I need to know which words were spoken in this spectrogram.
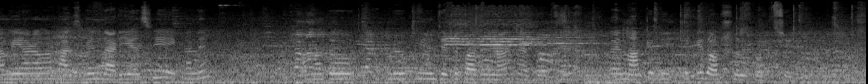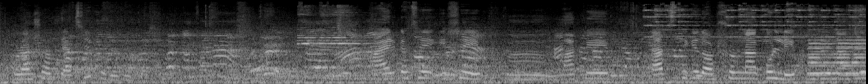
আমি আর আমার হাজব্যান্ড দাঁড়িয়ে আছি এখানে। আমরা তো ওখানে যেতে পারব না একবার। তাই মাকে দূর থেকে দর্শন করছি। ওরা সব গেছে পুজো দিতে। মায়ের কাছে এসে মাকে কাছ থেকে দর্শন না করলে পুজো না দিলে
